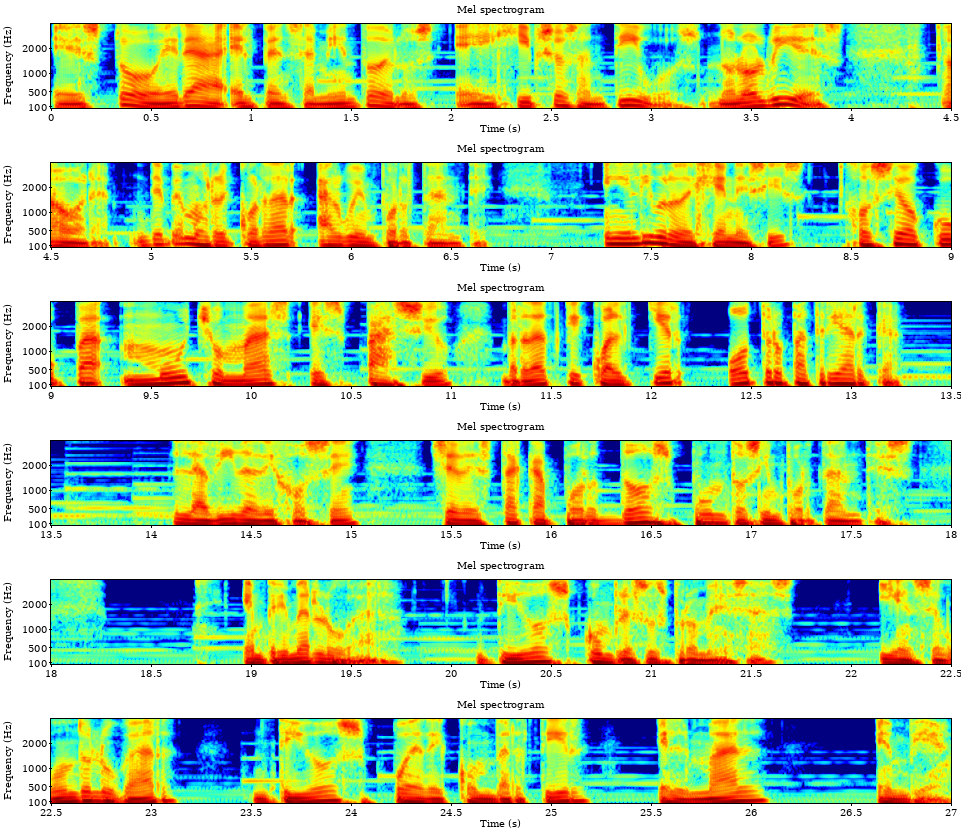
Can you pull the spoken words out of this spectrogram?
Esto era el pensamiento de los egipcios antiguos, no lo olvides. Ahora, debemos recordar algo importante. En el libro de Génesis, José ocupa mucho más espacio, ¿verdad?, que cualquier otro patriarca. La vida de José se destaca por dos puntos importantes. En primer lugar, Dios cumple sus promesas. Y en segundo lugar, Dios puede convertir el mal en bien.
